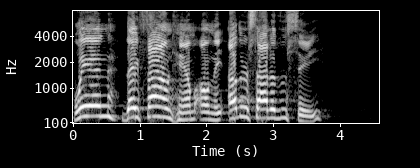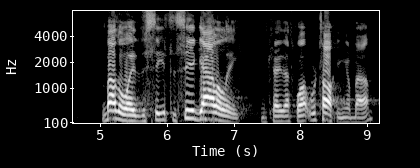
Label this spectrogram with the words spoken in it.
when they found him on the other side of the sea, by the way, the sea, it's the Sea of Galilee. Okay, that's what we're talking about.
